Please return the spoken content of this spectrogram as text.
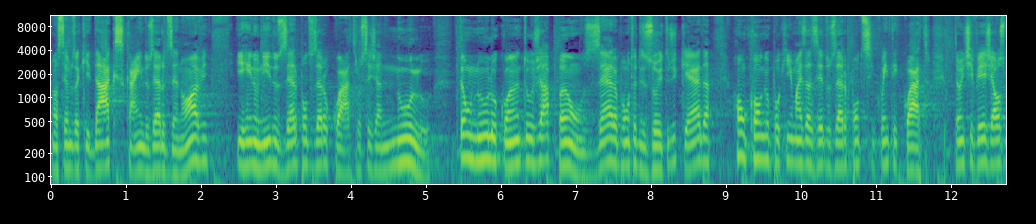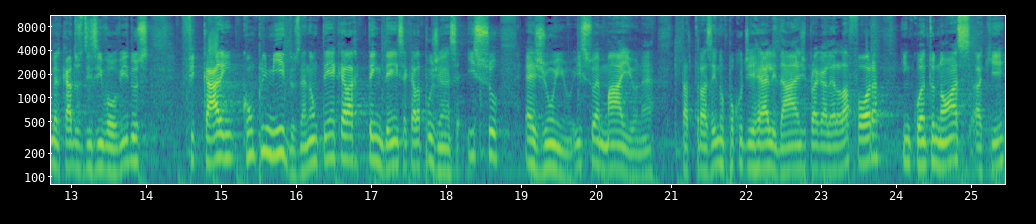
Nós temos aqui DAX caindo 0,19 e Reino Unido 0,04, ou seja, nulo, tão nulo quanto o Japão, 0,18 de queda, Hong Kong um pouquinho mais azedo, 0,54. Então a gente vê já os mercados desenvolvidos ficarem comprimidos, né? não tem aquela tendência, aquela pujança. Isso é junho, isso é maio, né? Está trazendo um pouco de realidade para a galera lá fora, enquanto nós aqui,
